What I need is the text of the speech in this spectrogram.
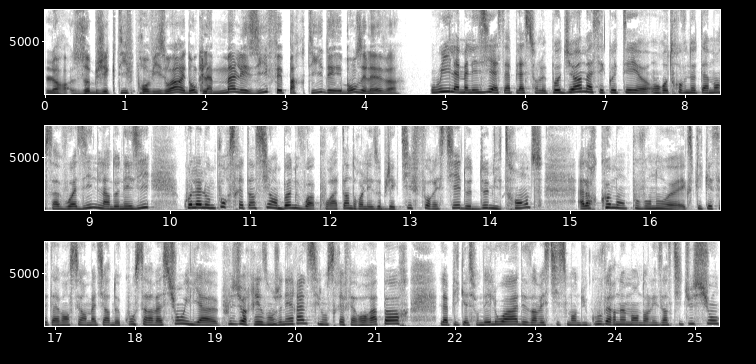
leurs objectifs provisoires et donc la Malaisie fait partie des bons élèves. Oui, la Malaisie a sa place sur le podium. À ses côtés, euh, on retrouve notamment sa voisine, l'Indonésie. Kuala Lumpur serait ainsi en bonne voie pour atteindre les objectifs forestiers de 2030. Alors comment pouvons-nous euh, expliquer cette avancée en matière de conservation? Il y a euh, plusieurs raisons générales si l'on se réfère au rapport. L'application des lois, des investissements du gouvernement dans les institutions.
